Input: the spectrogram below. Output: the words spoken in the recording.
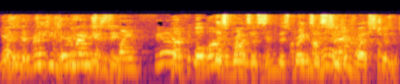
Yeah, Wasn't it the- Ramsey the- playing Ramsey was playing Yeah. perfectly Well, well. this brings us. This brings us to the question.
